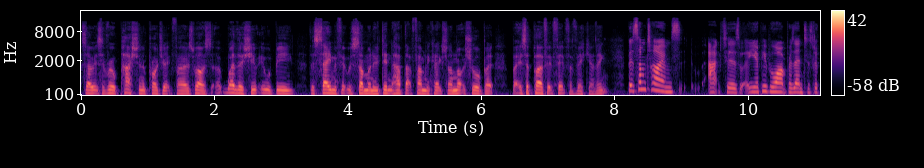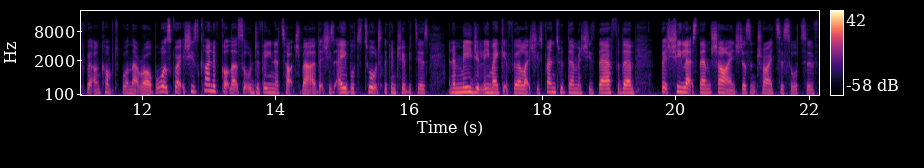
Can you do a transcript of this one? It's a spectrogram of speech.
So it's a real passionate project for her as well. So whether she it would be the same if it was someone who didn't have that family connection, I'm not sure, but but it's a perfect fit for Vicky, I think. But sometimes actors, you know, people who aren't presenters look a bit uncomfortable in that role. But what's great, she's kind of got that sort of Davina touch about her that she's able to talk to the contributors and immediately make it feel like she's friends with them and she's there for them. But she lets them shine. She doesn't try to sort of.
